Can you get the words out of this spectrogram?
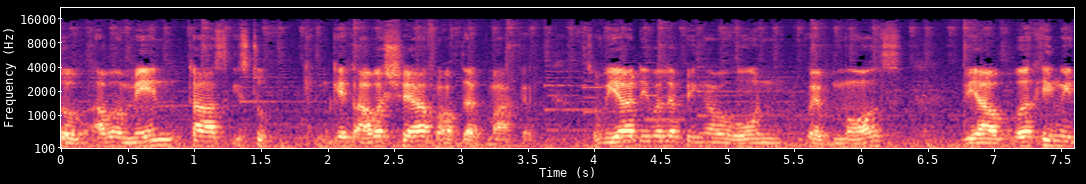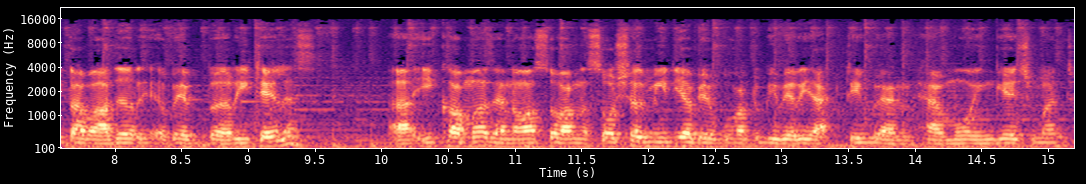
so our main task is to get our share of that market. So we are developing our own web malls. We are working with our other web retailers, uh, e-commerce and also on the social media we want to be very active and have more engagement,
